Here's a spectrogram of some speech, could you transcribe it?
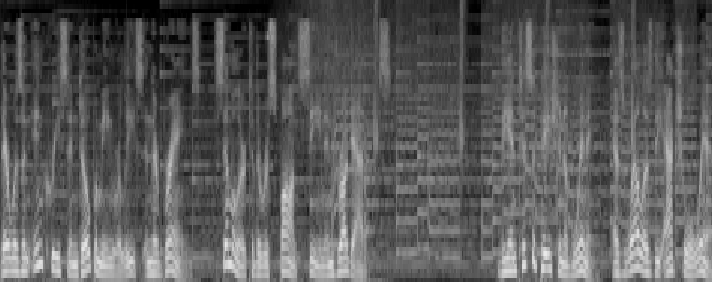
there was an increase in dopamine release in their brains, similar to the response seen in drug addicts. The anticipation of winning, as well as the actual win,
